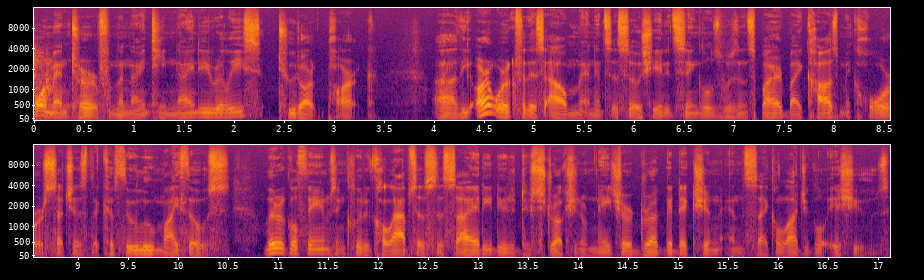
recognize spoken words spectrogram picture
Tormentor from the 1990 release Too Dark Park. Uh, the artwork for this album and its associated singles was inspired by cosmic horror such as the Cthulhu mythos. Lyrical themes included collapse of society due to destruction of nature, drug addiction, and psychological issues.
